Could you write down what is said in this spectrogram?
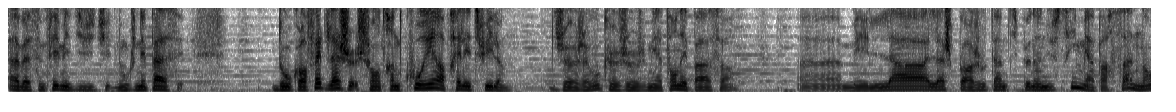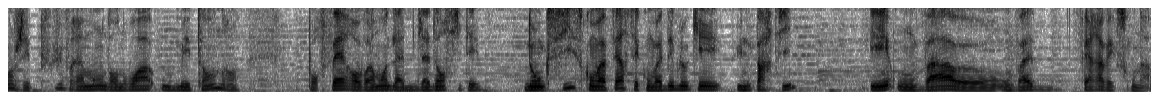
Ah, bah, ça me fait mes 18 tuiles, donc je n'ai pas assez. Donc, en fait, là, je, suis en train de courir après les tuiles. J'avoue que je, je m'y attendais pas à ça. Euh, mais là, là, je peux rajouter un petit peu d'industrie, mais à part ça, non, j'ai plus vraiment d'endroit où m'étendre pour faire vraiment de la, densité. Donc si, ce qu'on va faire, c'est qu'on va débloquer une partie et on va, euh, on va faire avec ce qu'on a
